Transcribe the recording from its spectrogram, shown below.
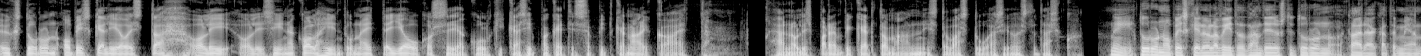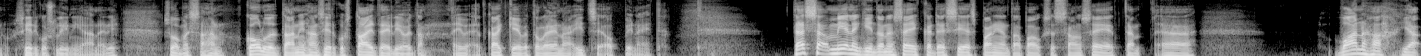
yksi Turun opiskelijoista oli, oli siinä kolhiintuneiden joukossa ja kulki käsipaketissa pitkän aikaa, että hän olisi parempi kertomaan niistä vastuuasioista tässä niin, Turun opiskelijoilla viitataan tietysti Turun taideakatemian sirkuslinjaan, eli Suomessahan koulutetaan ihan sirkustaiteilijoita, kaikki eivät ole enää itse oppineita. Tässä on mielenkiintoinen seikka Dessi Espanjan tapauksessa on se, että vanha ja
